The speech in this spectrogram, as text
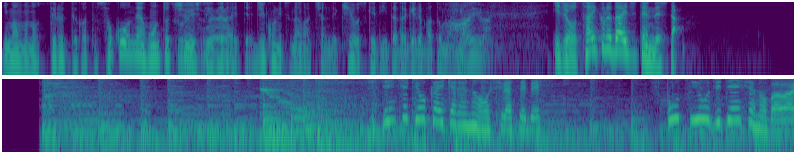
今も乗ってるって方そこをね本当注意していただいて、事故につながっちゃうんで気をつけていただければと思います、はいはい。以上サイクル大辞典でした。自転車協会からのお知らせです。スポーツ用自転車の場合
